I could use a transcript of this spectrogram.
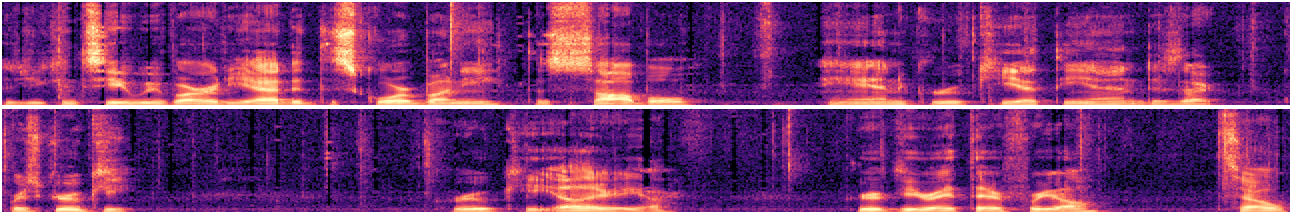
As you can see, we've already added the Scorbunny, the Sobble, and Grookey at the end. Is that... Where's Grookey? Grookey... Oh, there you are. Grookey right there for y'all. So,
